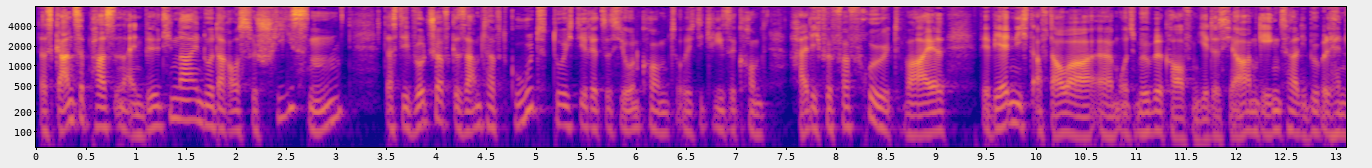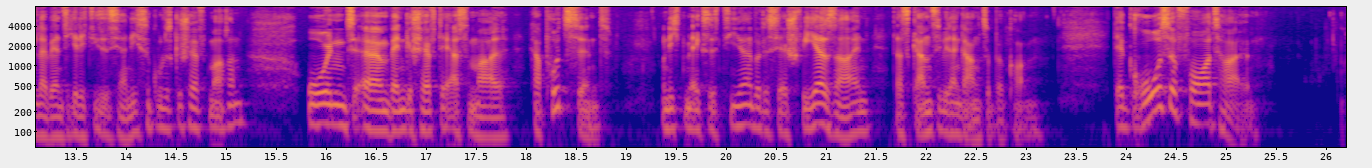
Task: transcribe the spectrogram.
Das Ganze passt in ein Bild hinein, nur daraus zu schließen, dass die Wirtschaft gesamthaft gut durch die Rezession kommt oder durch die Krise kommt, halte ich für verfrüht, weil wir werden nicht auf Dauer ähm, uns Möbel kaufen jedes Jahr. Im Gegenteil, die Möbelhändler werden sicherlich dieses Jahr nicht so gutes Geschäft machen. Und ähm, wenn Geschäfte erst einmal kaputt sind, und nicht mehr existieren, wird es sehr schwer sein, das Ganze wieder in Gang zu bekommen. Der große Vorteil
